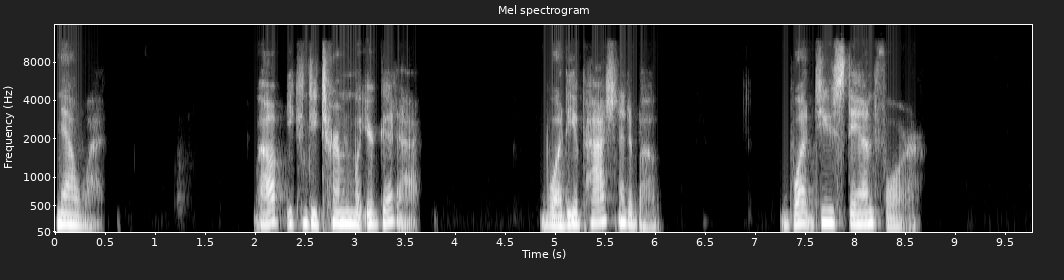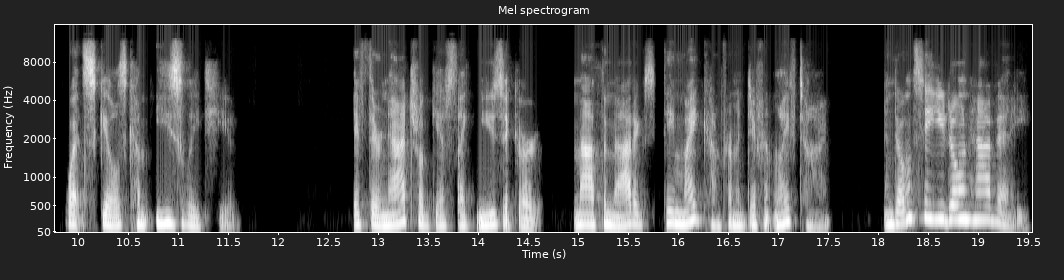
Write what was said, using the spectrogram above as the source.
Now what? Well, you can determine what you're good at. What are you passionate about? What do you stand for? What skills come easily to you? If they're natural gifts like music or mathematics, they might come from a different lifetime. And don't say you don't have any,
